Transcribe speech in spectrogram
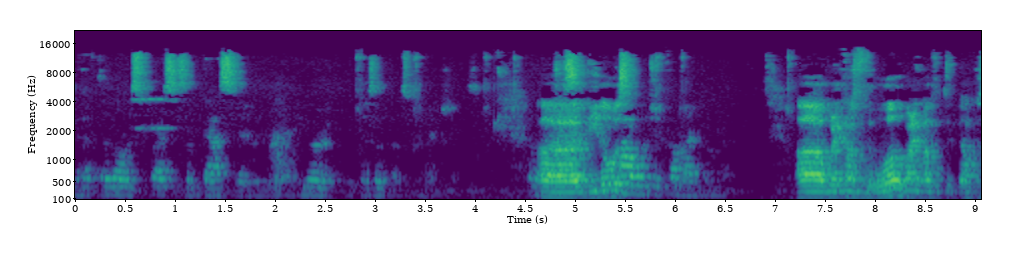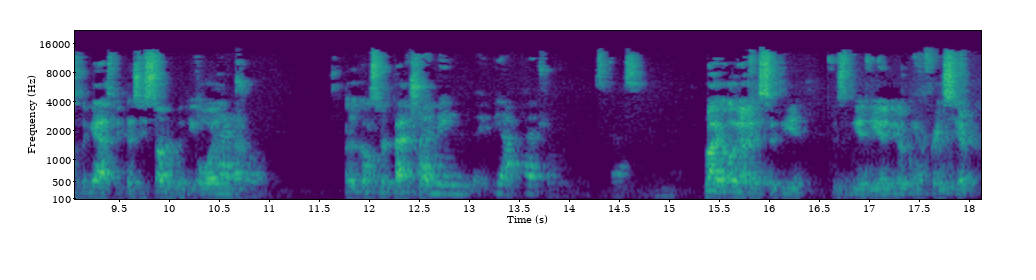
We have the lowest prices of gas in Europe because of those connections. Uh, the lowest. How would you comment on that? Uh, when it comes to the oil, when it comes to, comes to the gas, because he started with the oil petrol. and when it comes to the petrol. I mean, yeah, petrol. Right. Oh, yeah. Yes, the this is the, the European phrase here.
